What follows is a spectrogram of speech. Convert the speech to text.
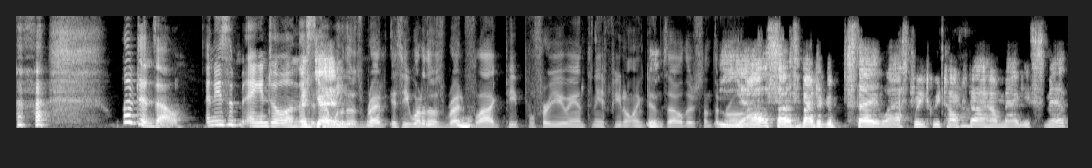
Love Denzel, and he's an angel in this Is, one of those red? Is he one of those red flag people for you, Anthony? If you don't like Denzel, there's something wrong. Yes, I was about to say. Last week we talked about how Maggie Smith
